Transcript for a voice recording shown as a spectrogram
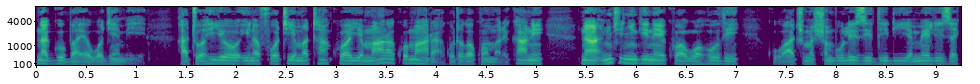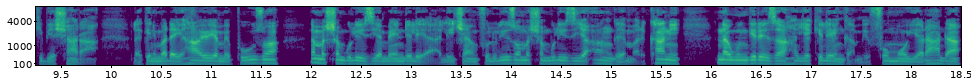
na guba ya Uajemi. Hatua hiyo inafuatia matakwa ya mara kwa mara kutoka kwa Marekani na nchi nyingine kwa Wahudhi kuacha mashambulizi dhidi ya meli za kibiashara, lakini madai hayo yamepuuzwa na mashambulizi yameendelea licha ya mfululizo wa mashambulizi ya anga ya Marekani na Uingereza yakilenga mifumo ya rada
